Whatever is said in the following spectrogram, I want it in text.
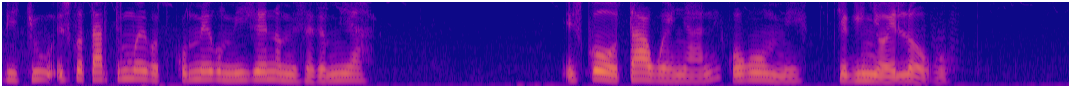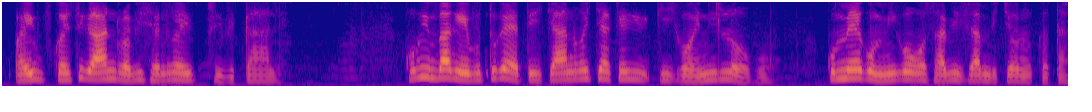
bichu iskotar timoe kot komee komii kenome sekemiat isko tawenyan ko chekinyoe lagok kaib rabisiek kaib sipitali ko kimba kebutu ketichan ko chek chekikoini lagok komee komii kokosabisan bichon kotar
